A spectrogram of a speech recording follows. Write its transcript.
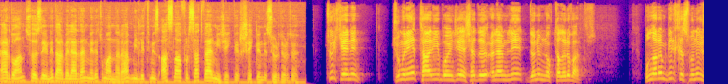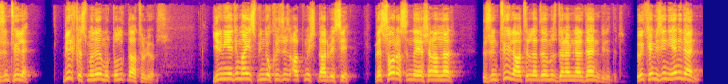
Erdoğan sözlerini darbelerden medet umanlara milletimiz asla fırsat vermeyecektir şeklinde sürdürdü. Türkiye'nin Cumhuriyet tarihi boyunca yaşadığı önemli dönüm noktaları vardır. Bunların bir kısmını üzüntüyle, bir kısmını mutlulukla hatırlıyoruz. 27 Mayıs 1960 darbesi ve sonrasında yaşananlar üzüntüyle hatırladığımız dönemlerden biridir. Ülkemizin yeniden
